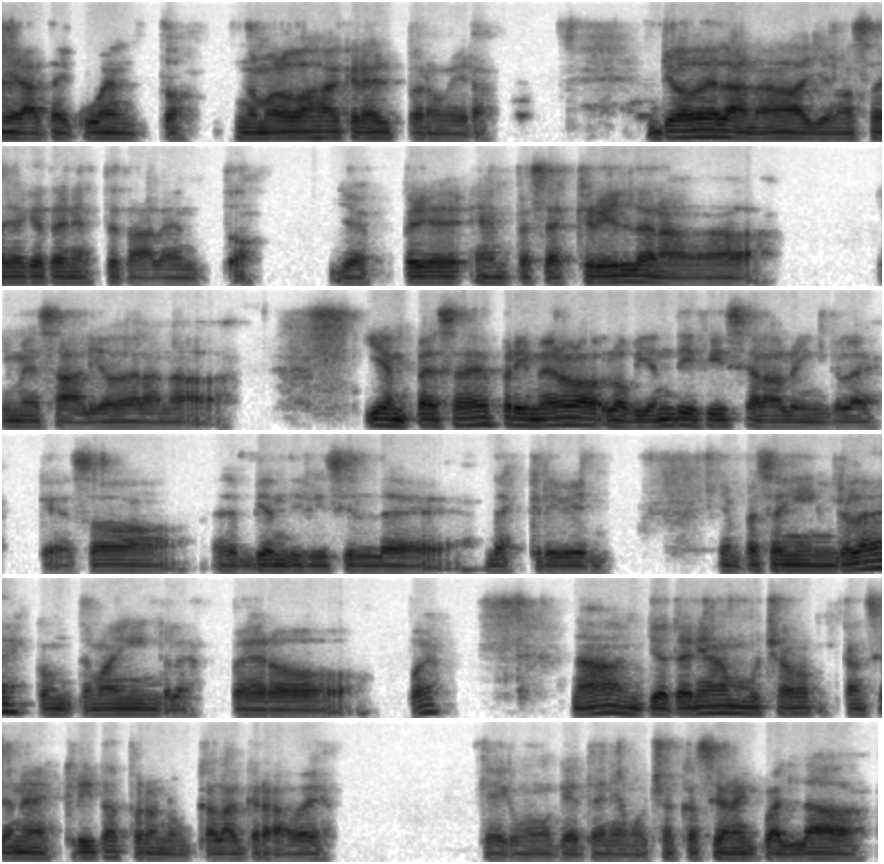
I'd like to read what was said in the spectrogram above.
Mira, te cuento, no me lo vas a creer, pero mira, yo de la nada, yo no sabía que tenía este talento. Yo empecé a escribir de la nada y me salió de la nada. Y empecé primero lo, lo bien difícil a lo inglés, que eso es bien difícil de, de escribir. Yo empecé en inglés, con temas en inglés, pero pues nada, yo tenía muchas canciones escritas, pero nunca las grabé, que como que tenía muchas canciones guardadas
